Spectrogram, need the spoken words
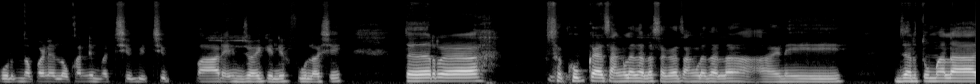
पूर्णपणे लोकांनी मच्छी बिच्छी पार एन्जॉय केली फुल अशी. तर असं खूप काय चांगलं झालं सगळं चांगलं झालं. आणि जर तुम्हाला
